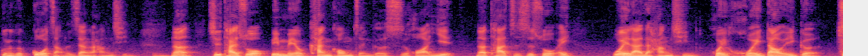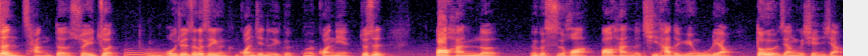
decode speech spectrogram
那个过涨的这样的行情。那其实台塑并没有看空整个石化业，那他只是说，哎。未来的行情会回到一个正常的水准，嗯，我觉得这个是一个很关键的一个观念，就是包含了那个石化，包含了其他的原物料都有这样的现象。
